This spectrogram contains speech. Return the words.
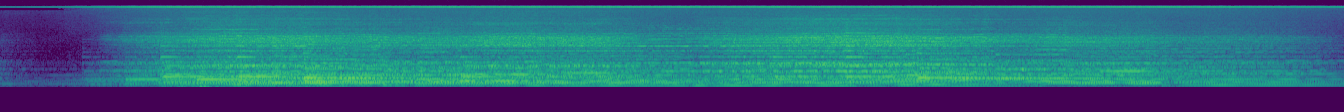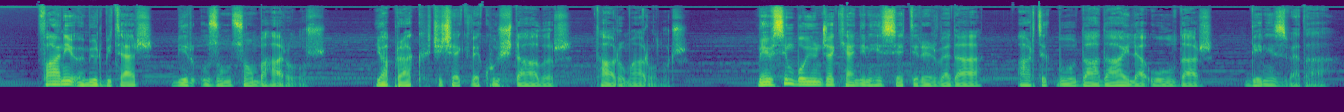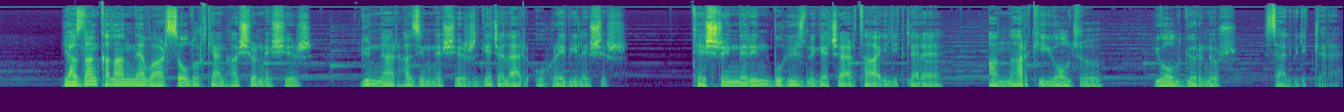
Fani ömür biter, bir uzun sonbahar olur. Yaprak, çiçek ve kuş dağılır, tarumar olur. Mevsim boyunca kendini hissettirir veda, artık bu dağdağıyla uğuldar, deniz veda. Yazdan kalan ne varsa olurken haşır neşir, günler hazinleşir, geceler uhrevileşir. Teşrinlerin bu hüznü geçer ta iliklere, anlar ki yolcu, yol görünür selviliklere.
